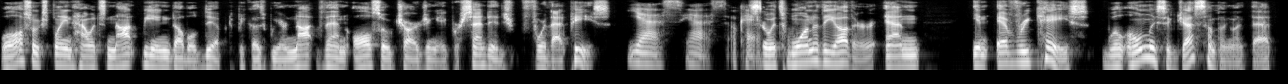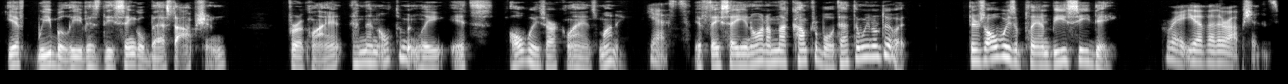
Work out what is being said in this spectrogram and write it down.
we'll also explain how it's not being double dipped because we are not then also charging a percentage for that piece. Yes. Yes. Okay. So it's one or the other. And in every case, we'll only suggest something like that if we believe is the single best option for a client. And then ultimately, it's always our client's money. yes. If they say, you know what, I'm not comfortable with that, then we don't do it. There's always a plan B, C, D. Right. You have other options.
